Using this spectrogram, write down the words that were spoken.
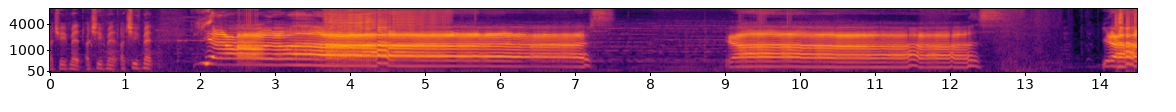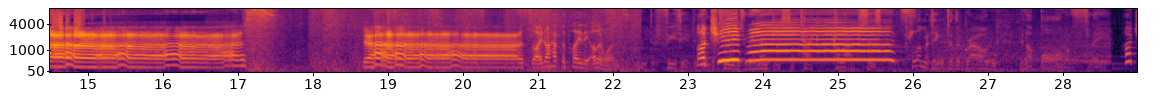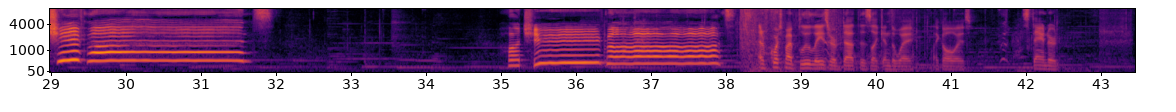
Achievement, achievement, achievement. Yes! Yes! Yes! Yes! So I don't have to play the other ones. Defeated. Plummeting to the ground in a ball of flame. Achievements! Achievements! And of course my blue laser of death is like in the way, like always. Standard.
